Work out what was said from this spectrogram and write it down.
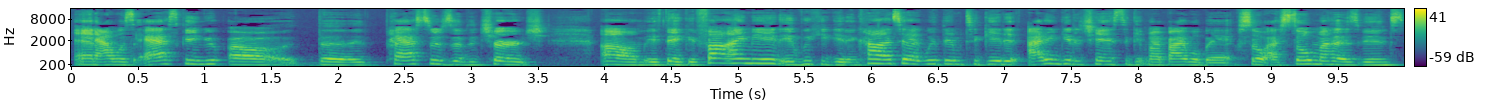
And I was asking uh, the pastors of the church um, if they could find it, if we could get in contact with them to get it. I didn't get a chance to get my Bible back. So I stole my husband's.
